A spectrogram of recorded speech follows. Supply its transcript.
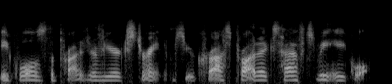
equals the product of your extremes. Your cross products have to be equal.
